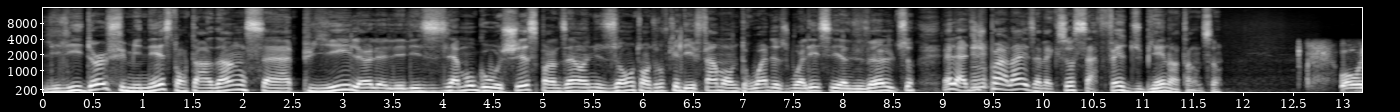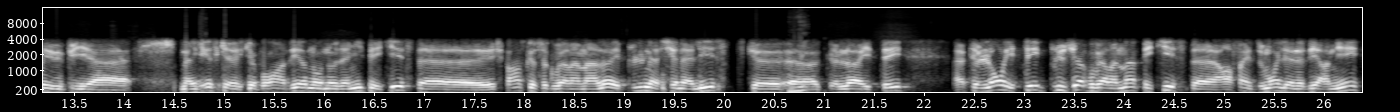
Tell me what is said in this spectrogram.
les leaders féministes ont tendance à appuyer les, islamo-gauchistes en disant, ah, nous autres, on trouve que les femmes ont le droit de se voiler si elles veulent, tout ça. Elle a dit, je suis pas à l'aise avec ça, ça fait du bien d'entendre ça. Oui, oui, puis euh, malgré ce que, que pourront dire nos, amis péquistes, euh, je pense que ce gouvernement-là est plus nationaliste que, euh, que l'a été que l'ont été plusieurs gouvernements péquistes, enfin du moins le dernier.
